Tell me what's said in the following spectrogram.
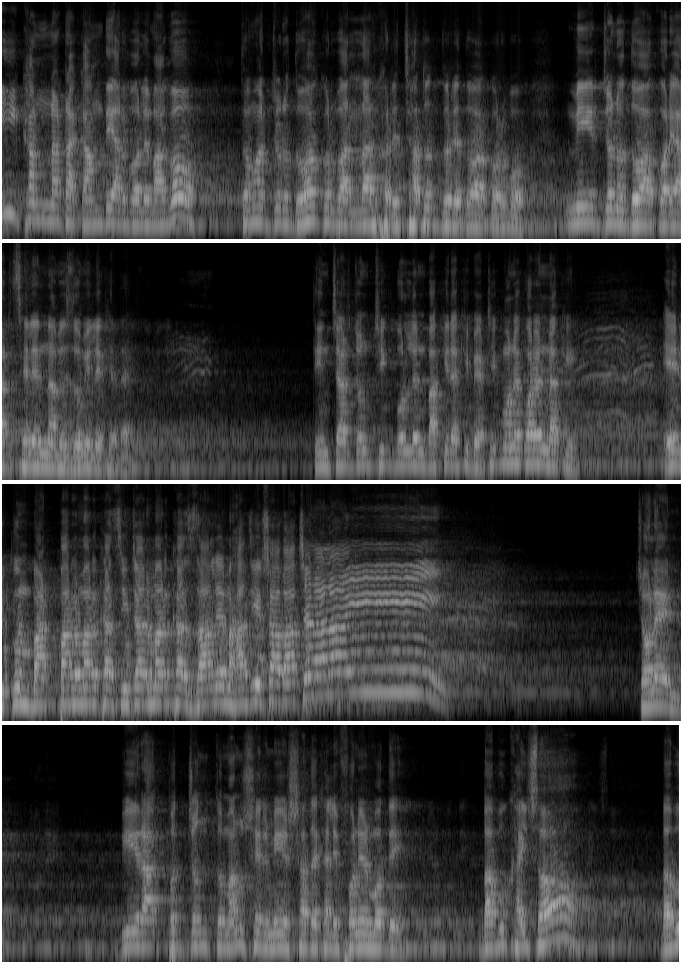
এই কান্নাটা কান্দে আর বলে মাগো তোমার জন্য দোয়া করব, আল্লাহর ঘরে চাদর ধরে দোয়া করব। মেয়ের জন্য দোয়া করে আর ছেলের নামে জমি লিখে দেয়। তিন চারজন ঠিক বললেন, বাকিরা কি ব্যাঠিক মনে করেন নাকি? এরকম বাটপার মার্খা সিটার মার্খা জালেম হাজি সাহেব আছে না নাই? চলেন, বিয়ের আগ পর্যন্ত মানুষের মেয়ের সাথে খালি ফোনের মধ্যে, বাবু খাইছ? বাবু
